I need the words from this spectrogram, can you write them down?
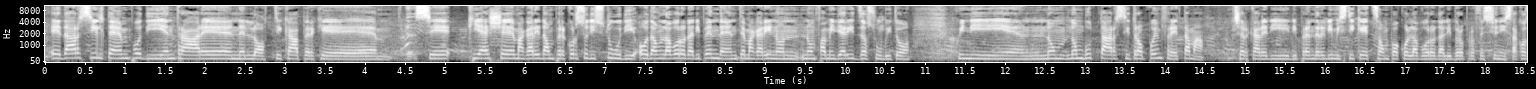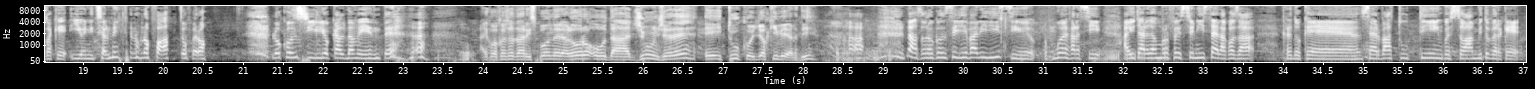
E darsi il tempo di entrare nell'ottica perché mh, se chi esce magari da un percorso di studi o da un lavoro da dipendente magari non, non familiarizza subito, quindi eh, non, non buttarsi troppo in fretta ma cercare di, di prendere dimistichezza un po' col lavoro da libero professionista, cosa che io inizialmente non ho fatto però lo consiglio caldamente. Hai qualcosa da rispondere a loro o da aggiungere? Ehi tu con gli occhi verdi? No, sono consigli validissimi. Comunque farsi aiutare da un professionista è la cosa credo che serva a tutti in questo ambito perché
